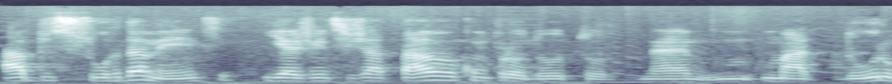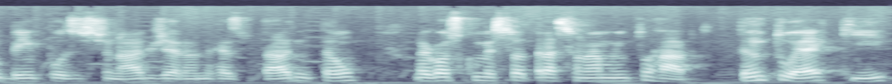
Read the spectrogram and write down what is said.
absurdamente e a gente já estava com um produto né, maduro, bem posicionado, gerando resultado, então o negócio começou a tracionar muito rápido. Tanto é que,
